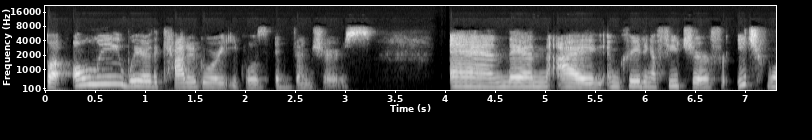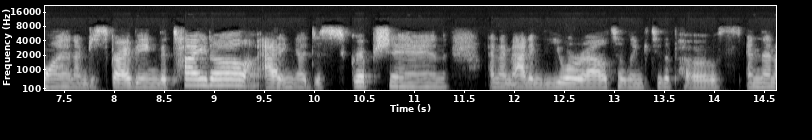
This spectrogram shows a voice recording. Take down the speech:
but only where the category equals adventures. And then I am creating a feature for each one. I'm describing the title, I'm adding a description, and I'm adding the URL to link to the post. And then,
